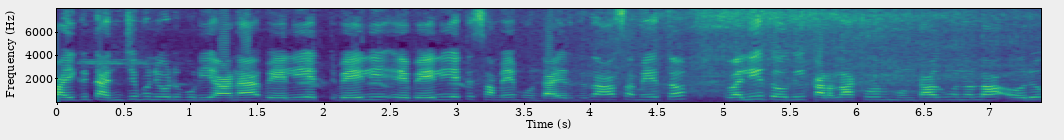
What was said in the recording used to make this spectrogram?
വൈകിട്ട് അഞ്ചു മണിയോടുകൂടിയാണ് വേലിയേറ്റ് വേലി വേലിയേറ്റ സമയം ഉണ്ടായിരുന്നത്. ആ സമയത്ത് വലിയ തോതിൽ കടലാക്രമണം ഉണ്ടാകുമെന്നുള്ള ഒരു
